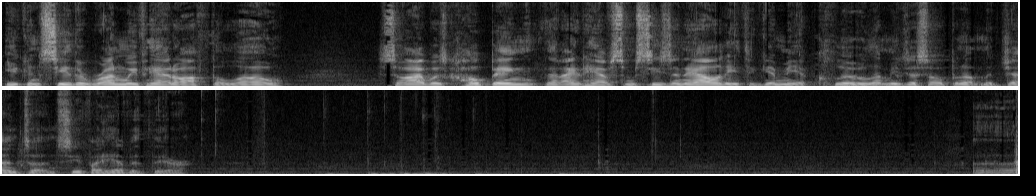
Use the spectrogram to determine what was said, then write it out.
You can see the run we've had off the low. So I was hoping that I'd have some seasonality to give me a clue. Let me just open up Magenta and see if I have it there. Uh,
